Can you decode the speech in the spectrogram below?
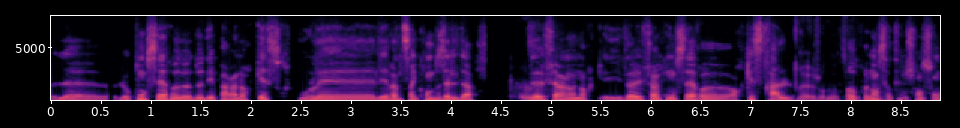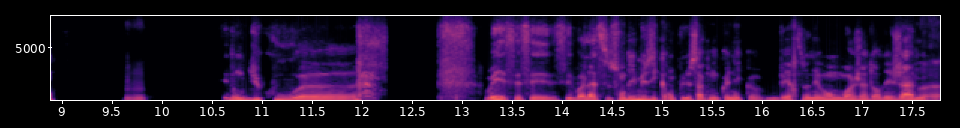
le, le concert euh, donné par un orchestre pour les, les 25 ans de Zelda. Ils Mm. avaient fait un, ils avaient fait un concert euh, orchestral Ouais, reprenant certaines chansons. Mhm. Et donc du coup, euh... oui, c'est, voilà, ce sont des musiques en plus de ça qu'on connaît que personnellement moi j'adore déjà, mais Ouais,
